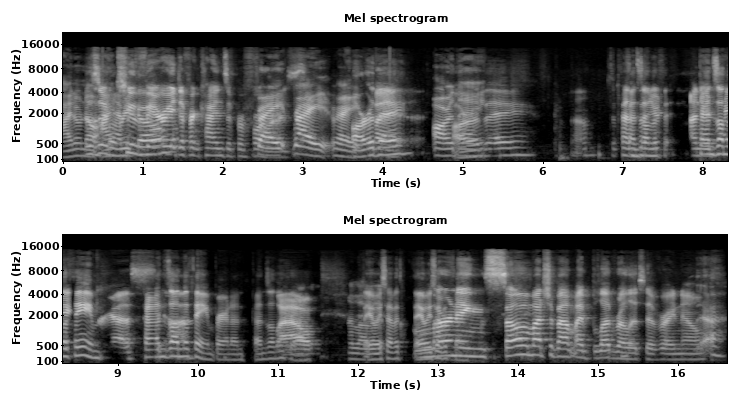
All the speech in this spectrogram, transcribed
I don't know. Those are haven't- two Rico? very different kinds of right, performers. right, right. Are But, they? Are Are they? they? well, depends, Depends on, on the your, th- on depends on the theme. Yes. Depends on the theme, Brandon. Depends on the Wow. theme. I love They always it. have a. They I'm always have a theme. learning so much about my blood relative right now. Yeah,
